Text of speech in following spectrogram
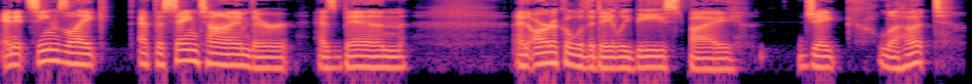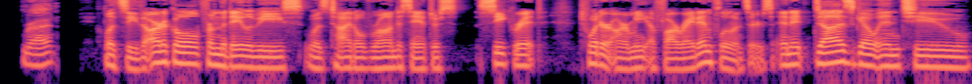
And it seems like at the same time there has been an article with the Daily Beast by Jake Lahut. Right. Let's see. The article from the Daily Beast was titled Ron DeSantis' Secret Twitter Army of Far Right Influencers. And it does go into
